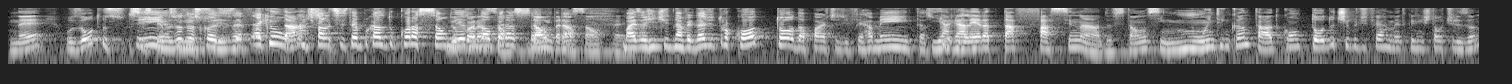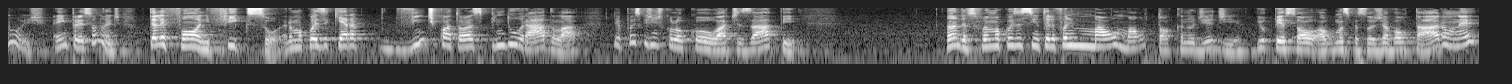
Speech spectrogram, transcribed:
Né? Os outros Sim, sistemas. as outras coisas. É, é que o, a gente fala de sistema por causa do coração do mesmo coração, da operação. Da operação. É. Mas a gente, na verdade, trocou toda a parte de ferramentas. E tudo. a galera tá fascinada. Estão, assim, muito encantado com todo tipo de ferramenta que a gente está utilizando hoje. É impressionante. Telefone fixo era uma coisa que era 24 horas pendurado lá. Depois que a gente colocou o WhatsApp, Anderson, foi uma coisa assim, o telefone mal, mal toca no dia a dia. E o pessoal, algumas pessoas já voltaram, né?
